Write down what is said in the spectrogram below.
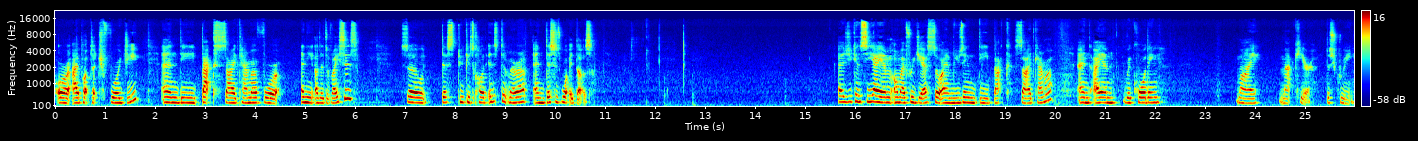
or iPod Touch 4G and the back side camera for any other devices. So this tweak is called Instant Mirror and this is what it does. As you can see, I am on my 3GS, so I am using the back side camera, and I am recording my Mac here, the screen.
